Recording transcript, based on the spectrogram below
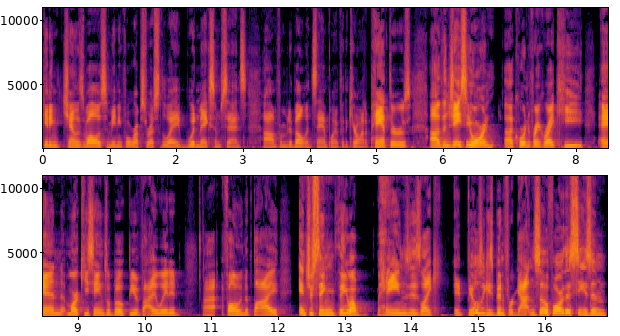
Getting Chandler Zavala some meaningful reps the rest of the way would make some sense um, from a development standpoint for the Carolina Panthers. Uh, then Jaycee Horn, uh, according to Frank Reich, he and Marquis Haynes will both be evaluated uh, following the bye. Interesting thing about Haynes is like it feels like he's been forgotten so far this season.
